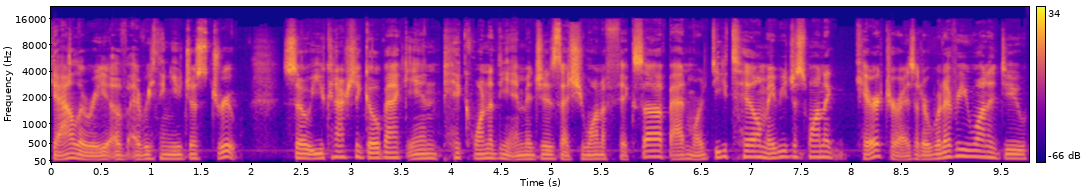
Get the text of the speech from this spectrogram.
gallery of everything you just drew. So you can actually go back in, pick one of the images that you want to fix up, add more detail, maybe you just want to characterize it or whatever you want to do,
